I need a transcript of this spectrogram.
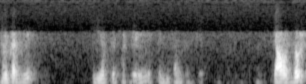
शंकर जी नियुक्त पकड़ी इससे निकल करके जाओ दुष्ट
